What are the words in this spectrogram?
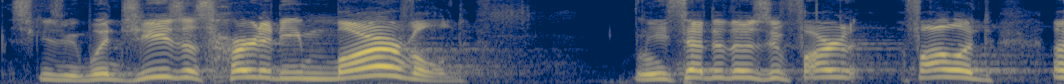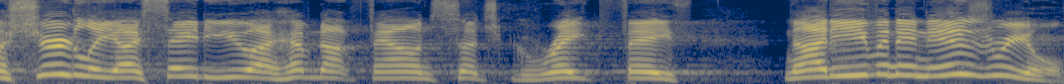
Excuse me. When Jesus heard it, he marveled. And he said to those who followed, Assuredly, I say to you, I have not found such great faith, not even in Israel.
